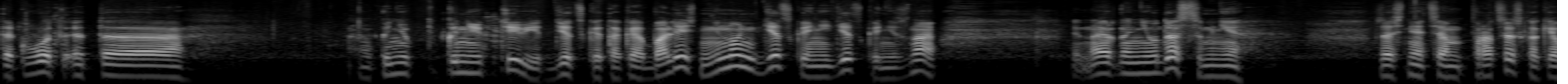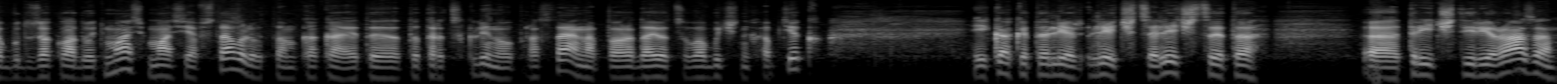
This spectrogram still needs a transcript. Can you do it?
Так вот, это конъюнктивит, детская такая болезнь. Ну, не детская, не детская, не знаю. Наверное, не удастся мне заснять сам процесс, как я буду закладывать мазь. Мазь я вставлю, там какая, это тетрациклиновая простая, она продается в обычных аптеках. И как это лечится? Лечится это 3-4 э, раза,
